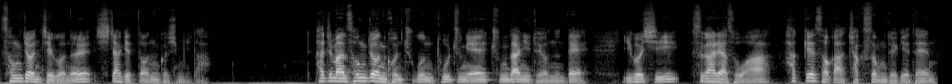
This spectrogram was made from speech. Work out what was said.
성전 재건을 시작했던 것입니다. 하지만 성전 건축은 도중에 중단이 되었는데 이것이 스가랴서와 학계서가 작성되게 된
